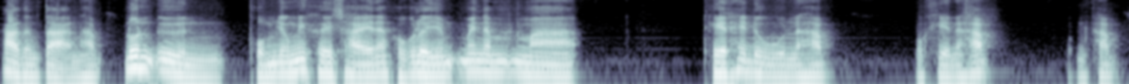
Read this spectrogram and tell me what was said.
ค่าต่างๆนะครับ รุ่นอื่นผมยังไม่เคยใช้นะ ผมก็เลยยังไม่นำมา เทสให้ดูนะครับ โอเคนะครับขอบคุณครับ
